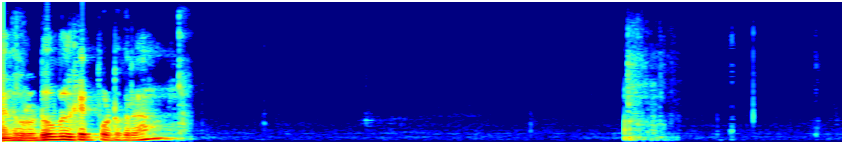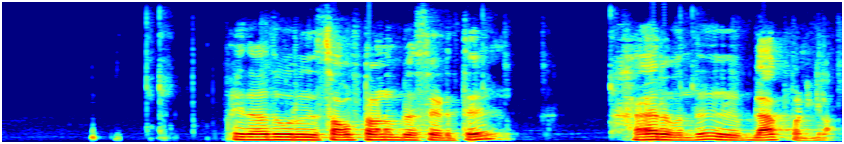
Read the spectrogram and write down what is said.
நான் இது ஒரு டூப்ளிகேட் போட்டுக்கிறேன். ஏதாவது ஒரு சாஃப்டான ப்ரெஷ் எடுத்து ஹேரை வந்து பிளாக் பண்ணிக்கலாம்.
